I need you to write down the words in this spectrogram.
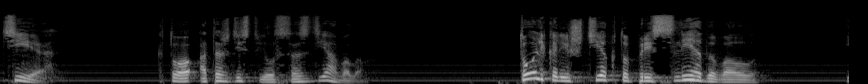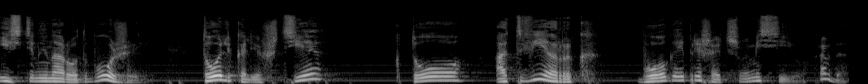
те, кто отождествился с дьяволом. Только лишь те, кто преследовал истинный народ Божий. Только лишь те, кто отверг Бога и пришедшего Мессию. Правда?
